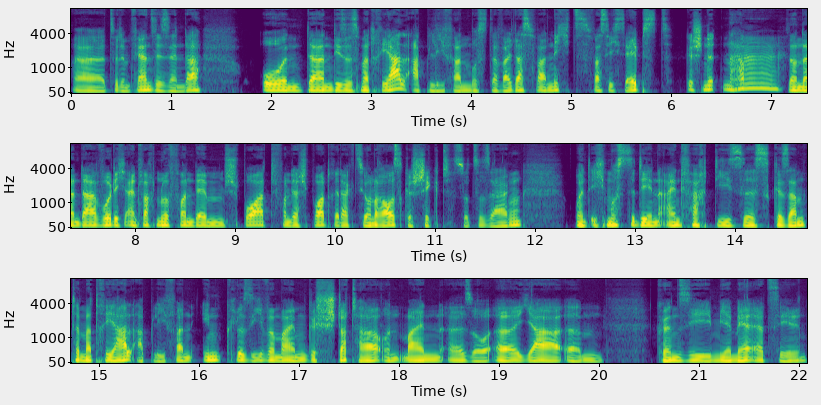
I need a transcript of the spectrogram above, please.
äh, zu dem Fernsehsender und dann dieses Material abliefern musste, weil das war nichts, was ich selbst geschnitten habe, ah, sondern da wurde ich einfach nur von dem Sport, von der Sportredaktion rausgeschickt sozusagen. Und ich musste denen einfach dieses gesamte Material abliefern, inklusive meinem Gestotter und mein äh, so, äh, ja, ähm, können Sie mir mehr erzählen.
